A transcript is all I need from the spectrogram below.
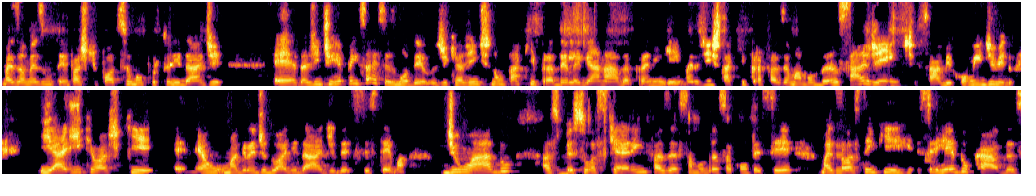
mas ao mesmo tempo acho que pode ser uma oportunidade é, da gente repensar esses modelos, de que a gente não está aqui para delegar nada para ninguém, mas a gente está aqui para fazer uma mudança a gente, sabe, como indivíduo. E aí que eu acho que é, é uma grande dualidade desse sistema. De um lado, as pessoas querem fazer essa mudança acontecer, mas elas têm que ser reeducadas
